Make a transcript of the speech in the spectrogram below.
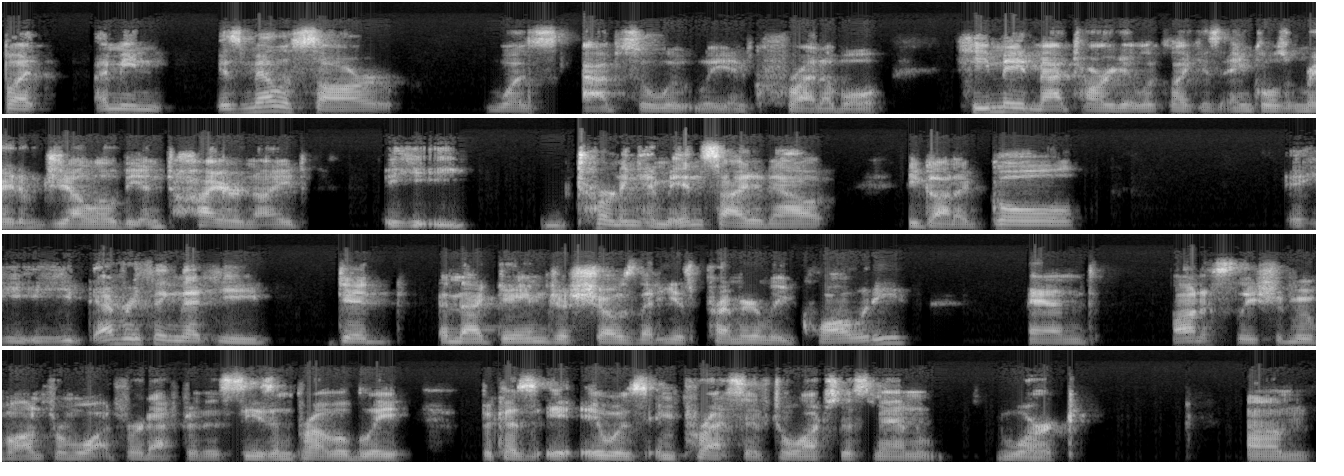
but I mean, Ismaila Sarr was absolutely incredible. He made Matt Targett look like his ankles were made of jello the entire night he, turning him inside and out. He got a goal. He, he everything that he did in that game just shows that he is Premier League quality, and honestly should move on from Watford after this season probably because it, it was impressive to watch this man work. Um,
